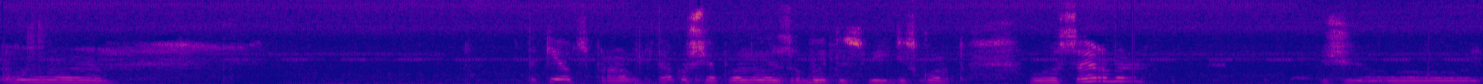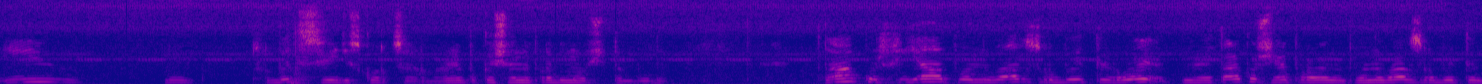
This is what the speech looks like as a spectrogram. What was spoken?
О, Такі от справи. Також я планую зробити свій Discord сервер і ну, зробити свій Discord сервер. Я поки що не придумав, що там буде. Також я планував зробити також я планував зробити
